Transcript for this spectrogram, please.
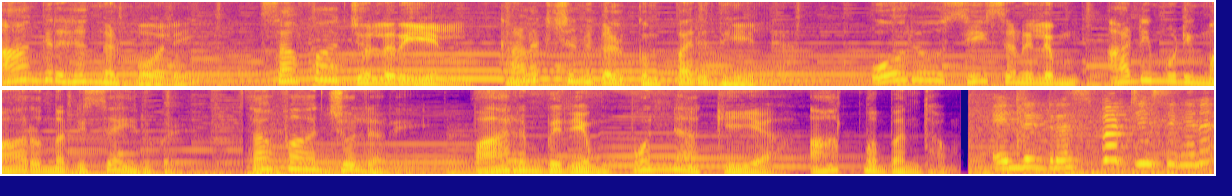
ആഗ്രഹങ്ങൾ പോലെ സഫ ജ്വല്ലറിയിൽ കളക്ഷനുകൾക്കും പരിധിയില്ല. ഓരോ സീസണിലും അടിമുടി മാറുന്ന ഡിസൈനുകൾ. സഫ ജ്വല്ലറി പാരമ്പര്യം പൊന്നാക്കിയ ആത്മബന്ധം. എന്റെ ഡ്രസ് പർച്ചേസിംഗിന്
